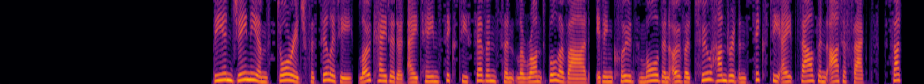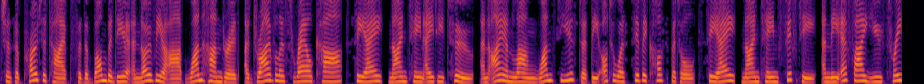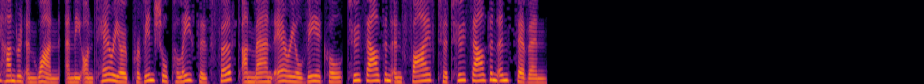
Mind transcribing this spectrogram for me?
The Ingenium storage facility, located at 1867 St. Laurent Boulevard, it includes more than over 268,000 artifacts, such as a prototype for the Bombardier Innovia Art 100, a driverless rail car CA, 1982, an iron lung once used at the Ottawa Civic Hospital CA, 1950, and the FIU 301, and the Ontario Provincial Police's first unmanned aerial vehicle 2000 2005 to 2007.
